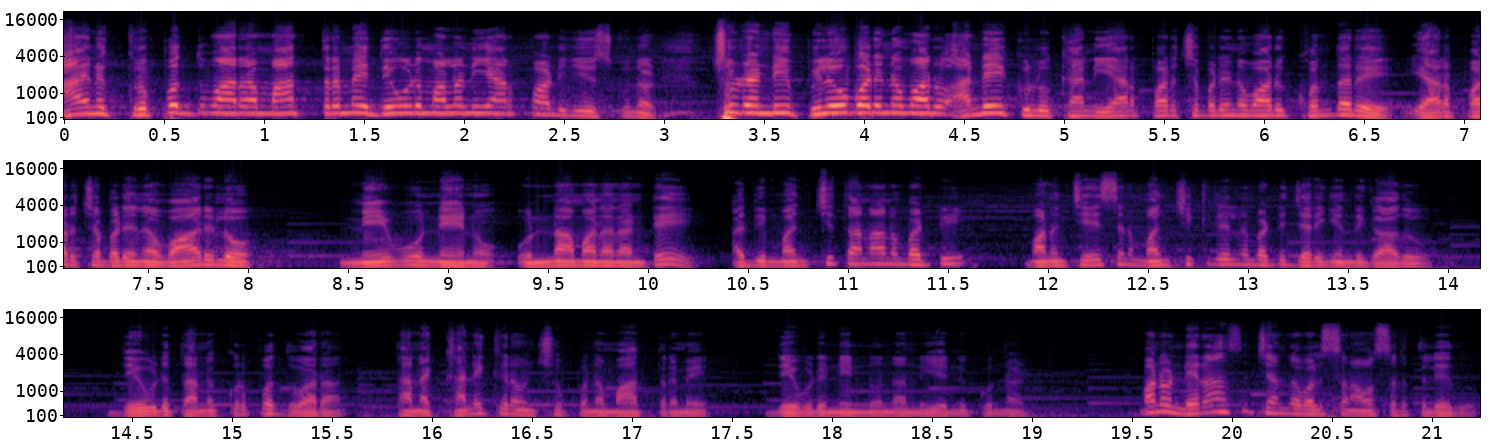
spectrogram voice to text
ఆయన కృప ద్వారా మాత్రమే దేవుడు మనల్ని ఏర్పాటు చేసుకున్నాడు. చూడండి పిలువబడిన వారు అనేకులు కానీ ఏర్పరచబడిన వారు కొందరే. ఏర్పరచబడిన వారిలో నీవు నేను ఉన్నామనంటే అది మంచితనాన్ని బట్టి మనం చేసిన మంచి క్రియలను బట్టి జరిగింది కాదు. దేవుడు తన కృప ద్వారా తన కనికరం చొప్పున మాత్రమే దేవుడు నిన్ను నన్ను ఎన్నుకున్నాడు. మనం నిరాశ చెందవలసిన అవసరం లేదు.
